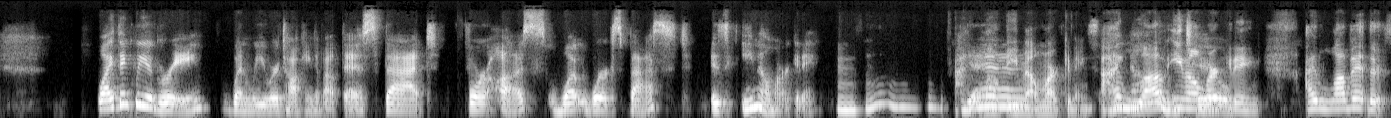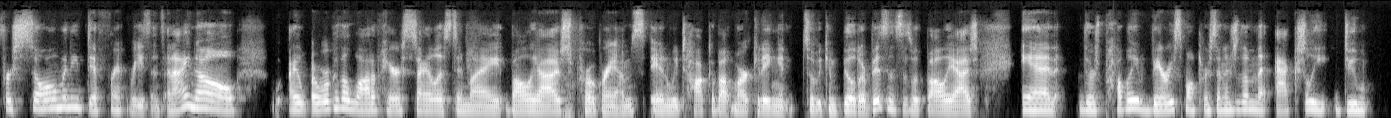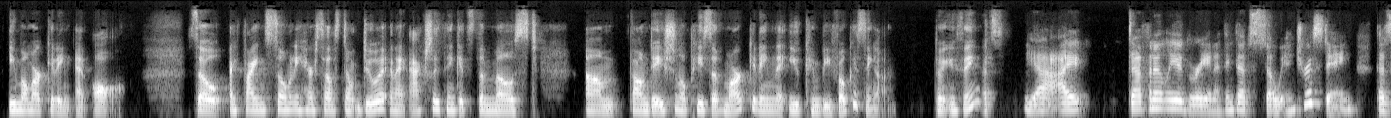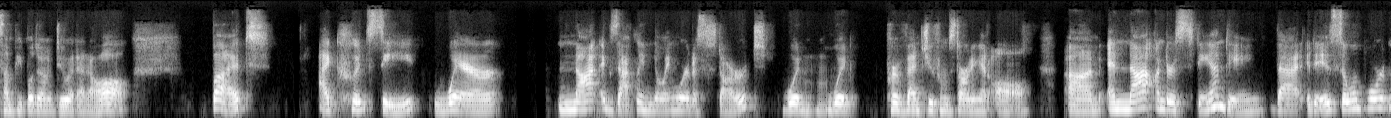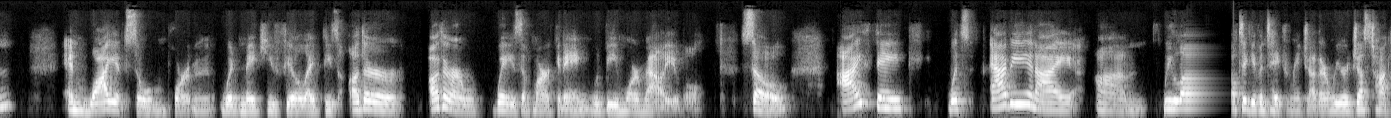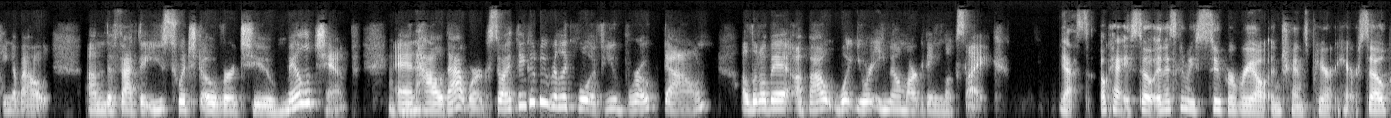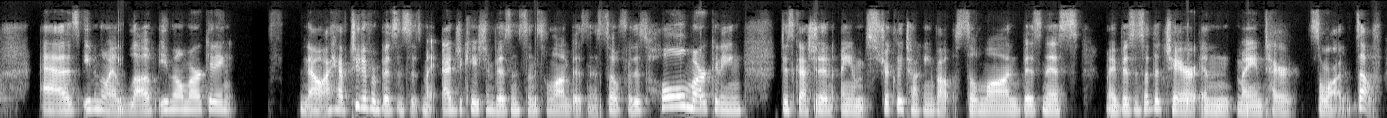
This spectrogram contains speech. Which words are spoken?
Well, I think we agree when we were talking about this that for us, what works best is email marketing. Mm-hmm. I yeah. love email marketing. I, I know, love email too. marketing. I love it for so many different reasons. And I know I, I, work with a lot of hairstylists in my balayage programs, and we talk about marketing, and so we can build our businesses with balayage. And there's probably a very small percentage of them that actually do email marketing at all. So I find so many hairstylists don't do it, and I actually think it's the most um, foundational piece of marketing that you can be focusing on. Don't you think? That's, yeah, I definitely agree. And I think that's so interesting that some people don't do it at all. But I could see where not exactly knowing where to start would mm-hmm. would prevent you from starting at all um, and not understanding that it is so important and why it's so important would make you feel like these other other ways of marketing would be more valuable so i think what's Abby and I, um, we love to give and take from each other. We were just talking about um, the fact that you switched over to MailChimp mm-hmm. and how that works. So I think it'd be really cool if you broke down a little bit about what your email marketing looks like. Yes. Okay. So, and it's going to be super real and transparent here. So, as even though I love email marketing, now I have two different businesses, my education business and salon business. So for this whole marketing discussion, I am strictly talking about salon business, my business at the chair and my entire salon itself.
